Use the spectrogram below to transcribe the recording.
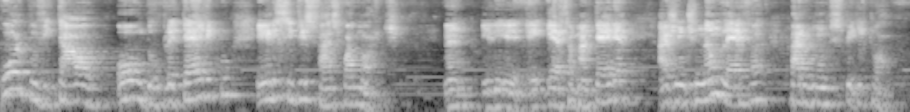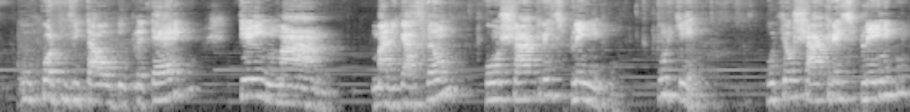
corpo vital ou do pretérico, ele se desfaz com a morte. Né? Ele, essa matéria a gente não leva para o mundo espiritual. O corpo vital do pretérico tem uma, uma ligação com o chakra esplênico. Por quê? Porque o chakra esplênico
